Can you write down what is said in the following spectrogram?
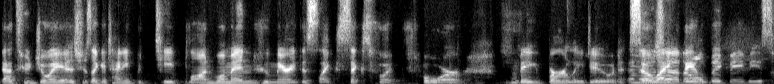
that's who joy is. She's like a tiny petite blonde woman who married this like six foot four big burly dude. So like they all big babies.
